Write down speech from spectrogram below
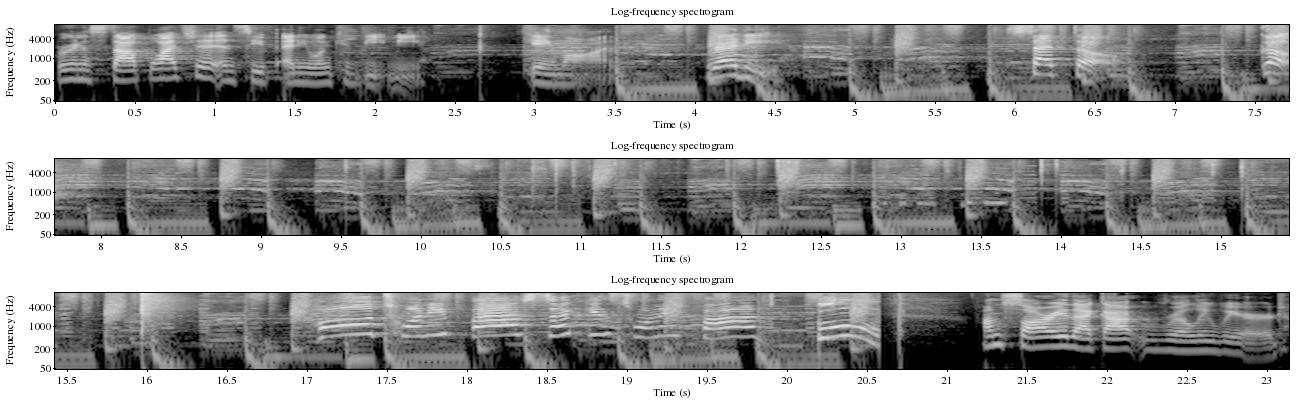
We're gonna stopwatch it and see if anyone can beat me. Game on. Ready, seto, go. 25 seconds, 25, boom. I'm sorry that got really weird,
